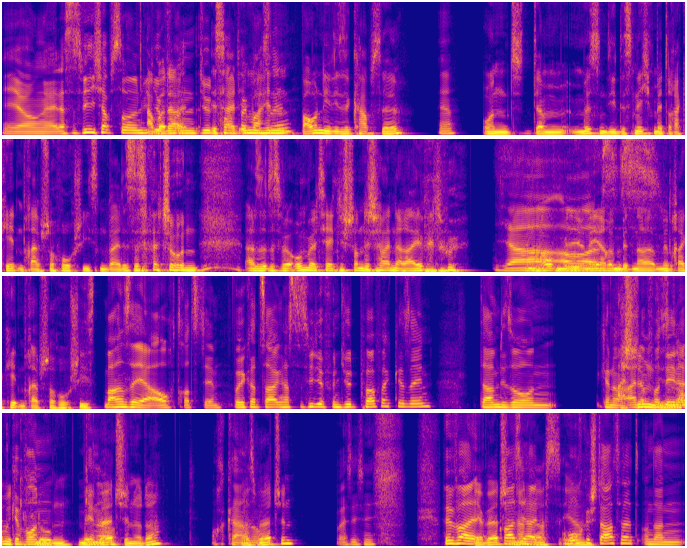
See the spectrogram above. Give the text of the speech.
Junge, das ist wie, ich habe so ein Video Aber da von Dude ist halt immerhin, gesehen. bauen die diese Kapsel. Ja. Und dann müssen die das nicht mit Raketentreibstoff hochschießen, weil das ist halt schon, also das wäre umwelttechnisch schon eine Schweinerei, wenn du Ja, einen Haufen Millionäre mit, einer, mit Raketentreibstoff hochschießt. Machen sie ja auch trotzdem. Wollte ich gerade sagen, hast du das Video von Dude Perfect gesehen? Da haben die so ein, genau, Ach, einer stimmt, von denen hat gewonnen. Mit Genau. Virgin, oder? Ach, keine Ahnung. Virgin? Weiß ich nicht. Auf jeden Fall Ja, quasi halt was, ja. hochgestartet und dann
